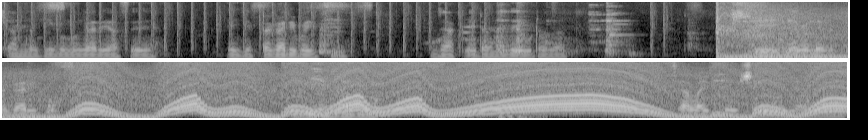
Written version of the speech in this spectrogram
সামনে কি কোনো গাড়ি আছে? এই যে একটা গাড়ি পাইছি। যাক, এটার মধ্যে উঠা যাক। সেই লেভেলের একটা গাড়ি চালাই তো সেই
